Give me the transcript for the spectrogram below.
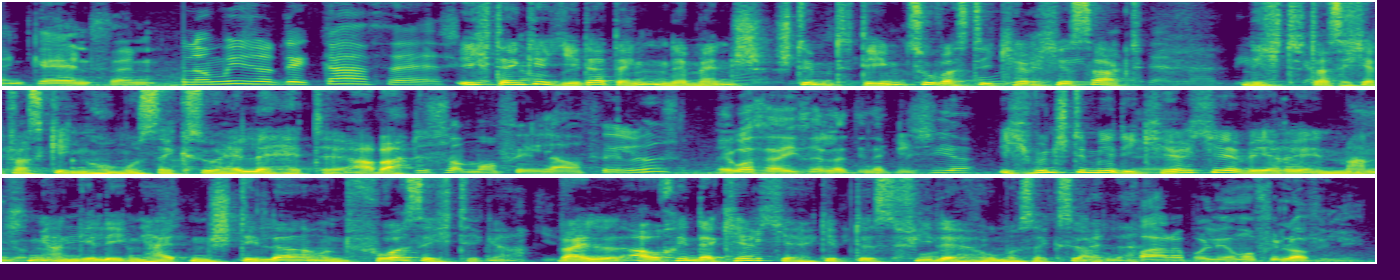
Ich denke, jeder denkende Mensch stimmt dem zu, was die Kirche sagt. Nicht, dass ich etwas gegen Homosexuelle hätte, aber ich wünschte mir, die Kirche wäre in manchen Angelegenheiten stiller und vorsichtiger, weil auch in der Kirche gibt es viele Homosexuelle.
